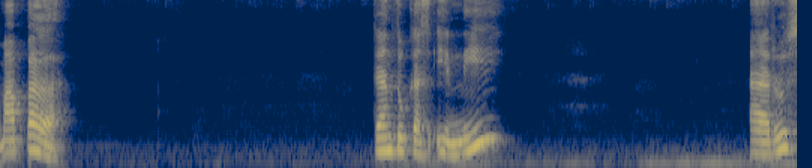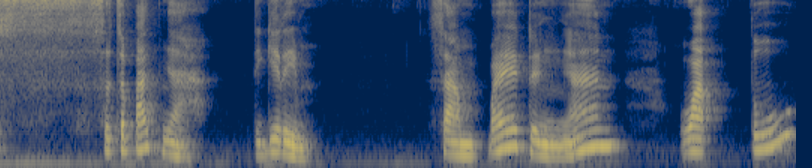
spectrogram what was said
Mapel. Dan tugas ini harus secepatnya dikirim sampai dengan waktu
